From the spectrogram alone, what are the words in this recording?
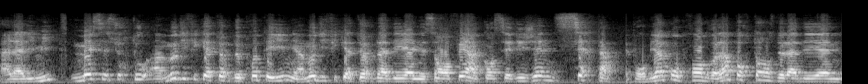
à la limite, mais c'est surtout un modificateur de protéines et un modificateur d'ADN, et ça en fait un cancérigène certain. Pour bien comprendre l'importance de l'ADN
